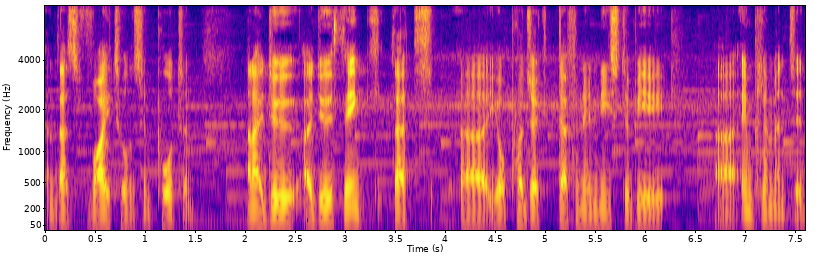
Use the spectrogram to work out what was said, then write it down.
and that's vital it's important. And i do i do think that uh, your project definitely needs to be uh, implemented.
